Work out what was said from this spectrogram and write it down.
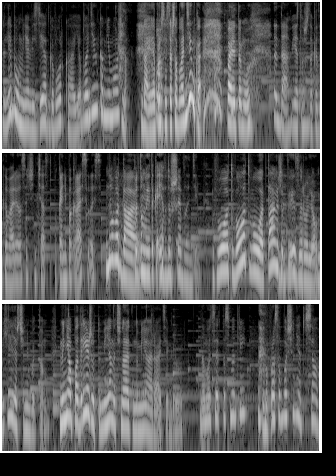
Либо у меня везде отговорка, я блондинка, мне можно. Да, я просто, если что, блондинка, поэтому... Да, я тоже так отговаривалась очень часто, пока не покрасилась. Ну вот да. Потом я такая, я в душе блондинка. Вот, вот, вот, так же ты за рулем едешь что-нибудь там. Меня подрежут, но меня начинают на меня орать. Я говорю, на мой цвет посмотри. И вопросов больше нет, все.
